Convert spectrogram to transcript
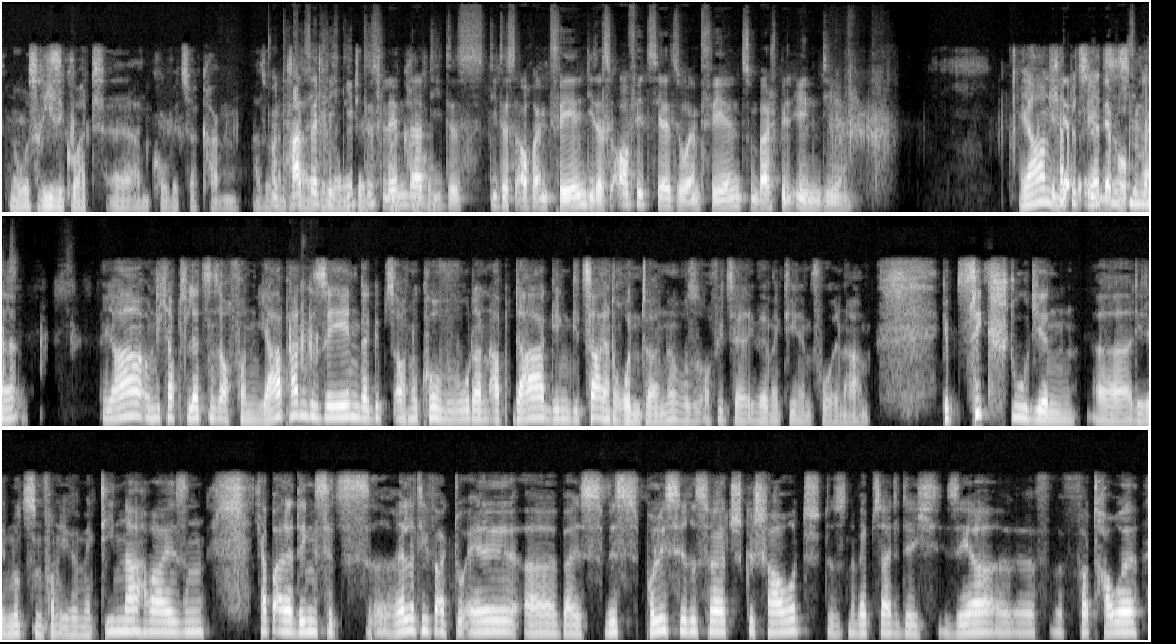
ein hohes Risiko hat, äh, an Covid zu erkranken. Also Und tatsächlich gibt es Länder, die das, die das auch empfehlen, die das offiziell so empfehlen, zum Beispiel Indien. Ja, und ich habe jetzt letztens eine, ja, und ich habe es letztens auch von Japan gesehen. Da gibt's auch eine Kurve, wo dann ab da gingen die Zahlen runter, ne, wo sie offiziell Ivermectin empfohlen haben gibt zig Studien, äh, die den Nutzen von Ivermectin nachweisen. Ich habe allerdings jetzt äh, relativ aktuell äh, bei Swiss Policy Research geschaut. Das ist eine Webseite, der ich sehr äh, vertraue.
